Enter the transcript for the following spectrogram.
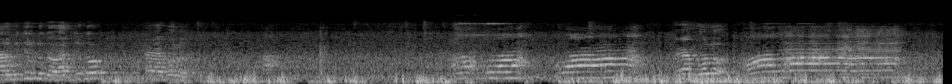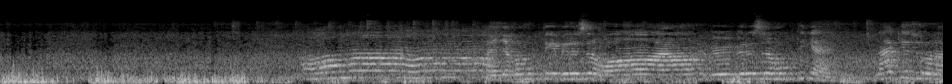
আরও ভিতরে ঢুকাও হাত ঢুকাও হ্যাঁ বলো হ্যাঁ বলো যখন মুখ থেকে বেরোয়েছে না বেরোয়েছে না মুখ থেকে না কে জোরো না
